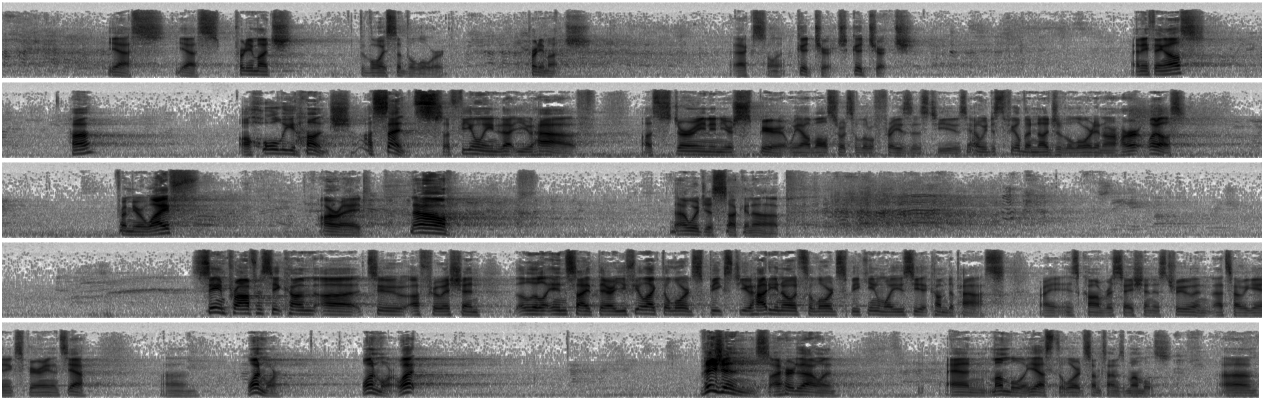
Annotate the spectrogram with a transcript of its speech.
Yes, yes, pretty much the voice of the Lord. Pretty much. Excellent. Good church, good church. Anything else? Huh? A holy hunch, a sense, a feeling that you have, a stirring in your spirit. We have all sorts of little phrases to use. Yeah, we just feel the nudge of the Lord in our heart. What else? From your wife? All right. Now, now we're just sucking up. Seeing prophecy come uh, to a fruition, a little insight there. You feel like the Lord speaks to you. How do you know it's the Lord speaking? Well, you see it come to pass, right? His conversation is true, and that's how we gain experience. Yeah. Um, one more. One more. What? Visions. I heard that one. And mumble. Yes, the Lord sometimes mumbles. Um,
